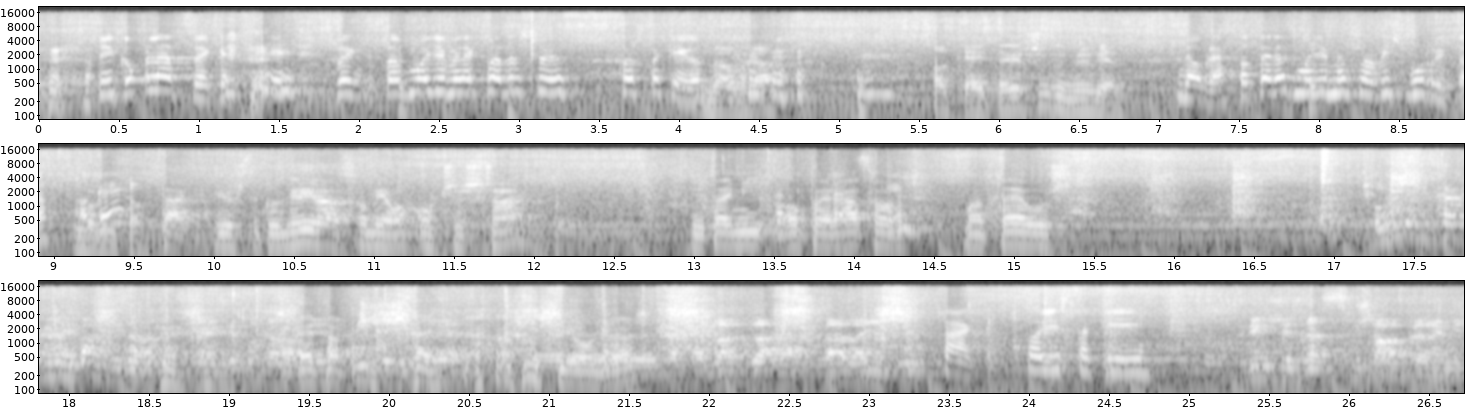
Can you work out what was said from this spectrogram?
tylko placek. To możemy nakładać coś takiego. Dobra. Okej, to już, już wiem. Dobra, to teraz możemy zrobić burrito, ok? Burrito. Tak, już tylko grilla sobie oczyszczę. Tutaj mi operator. Mateusz etap czyszczenia musi ograć. Dla, dla, dla laików. Tak, to jest taki... Większość z nas słyszała przynajmniej.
